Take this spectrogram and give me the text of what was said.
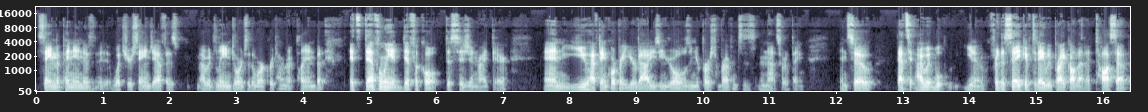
same opinion of uh, what you're saying jeff is i would lean towards the work retirement plan but it's definitely a difficult decision right there. And you have to incorporate your values and your goals and your personal preferences and that sort of thing. And so that's i would you know for the sake of today we probably call that a toss up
